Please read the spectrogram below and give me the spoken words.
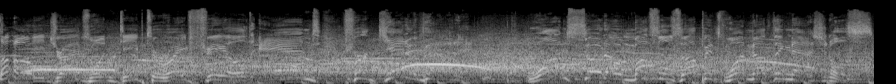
Uh-oh. He drives one deep to right field and forget about it. Juan Soto muscles up. It's 1 nothing Nationals.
